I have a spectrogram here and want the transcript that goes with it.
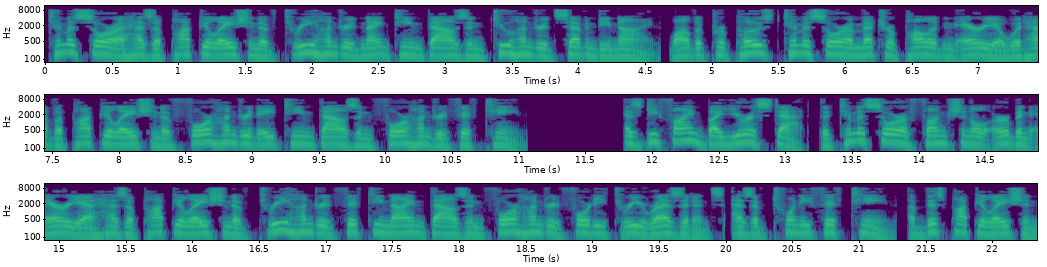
Timisoara has a population of 319,279, while the proposed Timisoara metropolitan area would have a population of 418,415. As defined by Eurostat, the Timisoara functional urban area has a population of 359,443 residents as of 2015. Of this population,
